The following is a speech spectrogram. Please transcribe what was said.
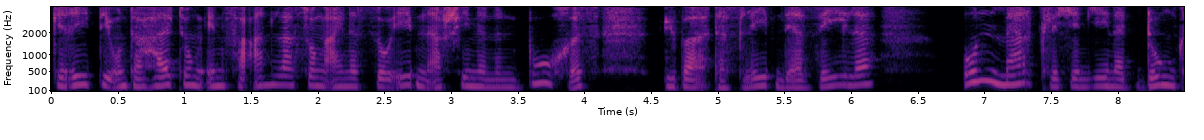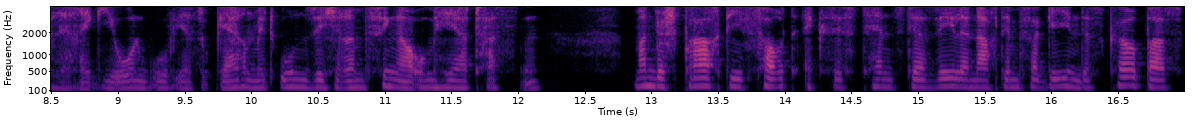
geriet die Unterhaltung in Veranlassung eines soeben erschienenen Buches über das Leben der Seele unmerklich in jene dunkle Region, wo wir so gern mit unsicherem Finger umhertasten man besprach die fortexistenz der seele nach dem vergehen des körpers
